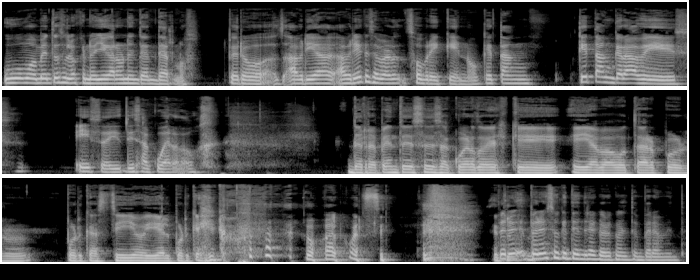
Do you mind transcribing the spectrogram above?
Hubo momentos en los que no llegaron a entendernos, pero habría, habría que saber sobre qué, ¿no? ¿Qué tan, qué tan grave es ese desacuerdo? De repente ese desacuerdo es que ella va a votar por, por Castillo y él por Keiko o algo así pero, pero eso qué tendría que ver con el temperamento.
